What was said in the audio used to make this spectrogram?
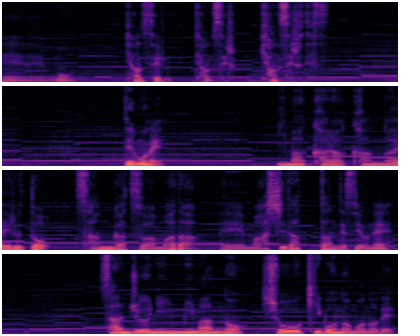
えー、もうキャンセルキャンセルキャンセルです。でもね今から考えると3月はまだ、えー、マシだったんですよね。30人未満の小規模のもので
